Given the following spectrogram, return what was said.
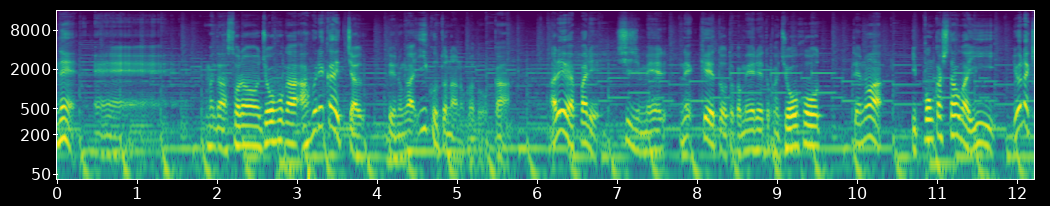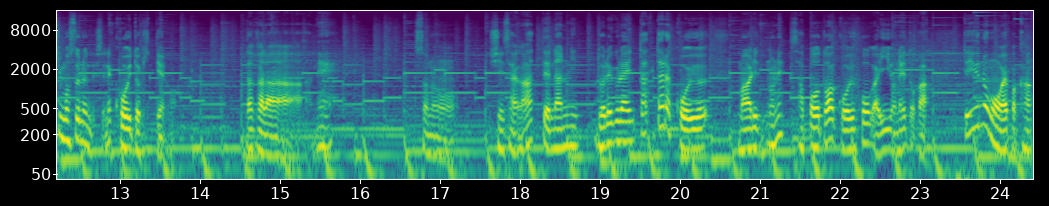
ねえー、まだその情報が溢れ返っちゃうっていうのがいいことなのかどうか、あるいはやっぱり指示命ね、系統とか命令とか情報っていうのは一本化した方がいいような気もするんですよね、こういう時っていうのは。だからねその震災があって何にどれぐらい経ったらこういう周りのねサポートはこういう方がいいよねとかっていうのもやっぱ考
